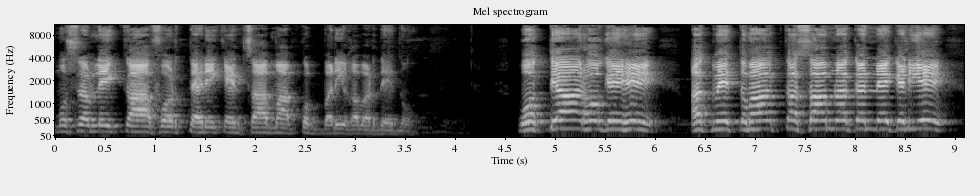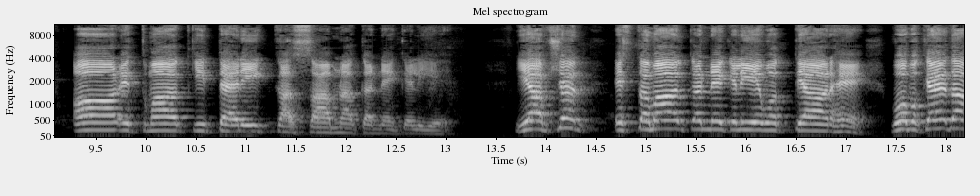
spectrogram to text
मुस्लिम लीग का और तहरीक इंसाफ में आपको बड़ी खबर दे दूँ। वो तैयार हो गए हैं अदम इतमाद का सामना करने के लिए और इतमाद की तहरीक का सामना करने के लिए। ये ऑप्शन इस्तेमाल करने के लिए वो तैयार हैं। वो बकायदा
